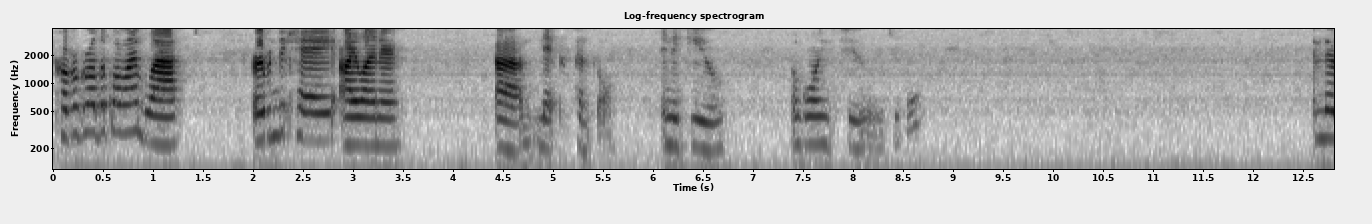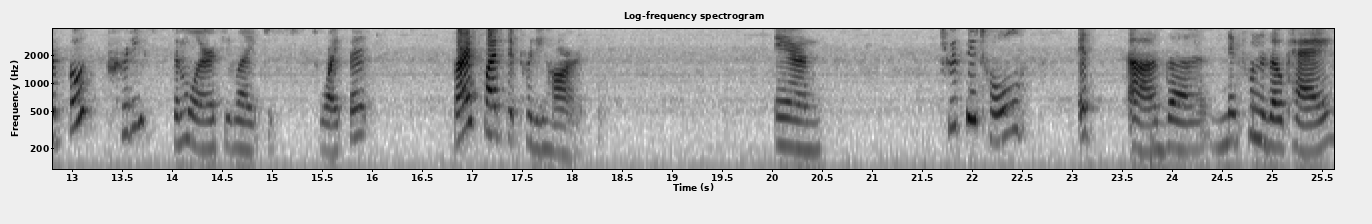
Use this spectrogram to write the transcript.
CoverGirl Liquiline Blast, Urban Decay Eyeliner, um, NYX Pencil. And if you, I'm going to do this. And they're both pretty similar if you, like, just swipe it. But I swiped it pretty hard. And, truth be told, it, uh, the NYX one is okay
